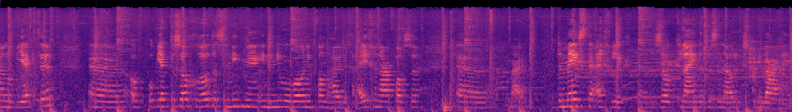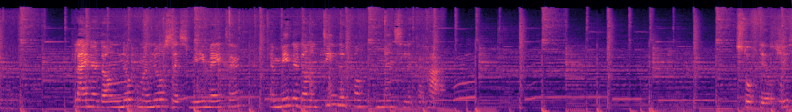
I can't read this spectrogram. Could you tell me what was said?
Aan objecten. Eh, ob- objecten zo groot dat ze niet meer in de nieuwe woning van de huidige eigenaar passen. Eh, maar de meeste eigenlijk eh, zo klein dat we ze nauwelijks kunnen waarnemen. Kleiner dan 0,06 mm en minder dan een tiende van een menselijke haar. Stofdeeltjes.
